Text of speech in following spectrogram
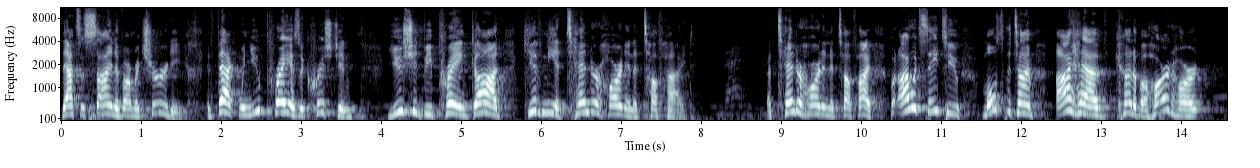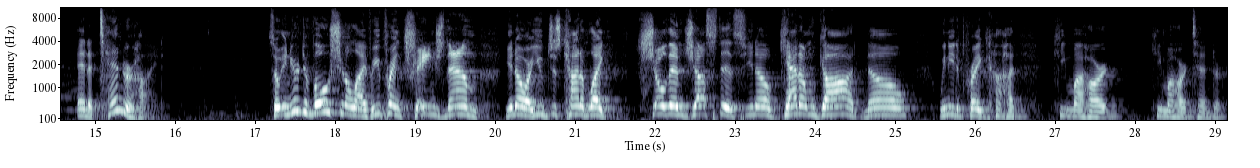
that's a sign of our maturity. In fact, when you pray as a Christian, you should be praying, God, give me a tender heart and a tough hide. Amen. A tender heart and a tough hide. But I would say to you, most of the time, I have kind of a hard heart and a tender hide. So in your devotional life, are you praying, change them? You know, are you just kind of like, show them justice, you know, get them God. No, we need to pray, God, keep my heart, keep my heart tender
